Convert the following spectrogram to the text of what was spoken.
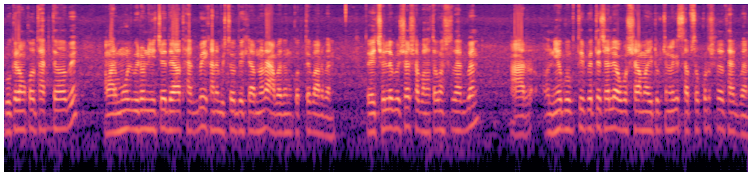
বুকের কত থাকতে হবে, আমার মূল ভিডিও নিচে দেওয়া থাকবে। এখানে বিস্তারিত দেখে আপনারা আবেদন করতে পারবেন। তো এই ছিল বিষয় সব ভালো থাকবেন, সুস্থ থাকবেন। আর নিয়োগ মুক্তি পেতে চাইলে অবশ্যই আমার ইউটিউব চ্যানেলকে সাবস্ক্রাইব করে সাথে থাকবেন।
